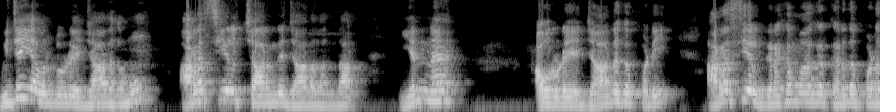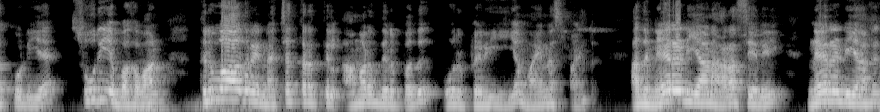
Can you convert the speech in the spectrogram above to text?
விஜய் அவர்களுடைய ஜாதகமும் அரசியல் சார்ந்த ஜாதகம்தான். என்ன? அவருடைய ஜாதகப்படி அரசியல் கிரகமாக கருதப்படக்கூடிய சூரிய பகவான் திருவாதிரை நட்சத்திரத்தில் அமர்ந்திருப்பது ஒரு பெரிய மைனஸ் பாயிண்ட் அது நேரடியான அரசியலில் நேரடியாக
